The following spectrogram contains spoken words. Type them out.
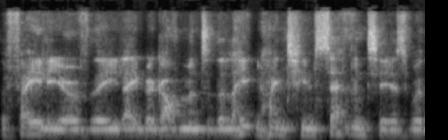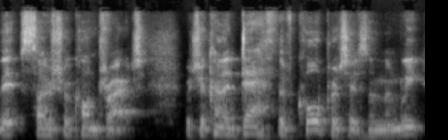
the failure of the Labour government of the late 1970s with its social contract, which are kind of death of corporatism. And we,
